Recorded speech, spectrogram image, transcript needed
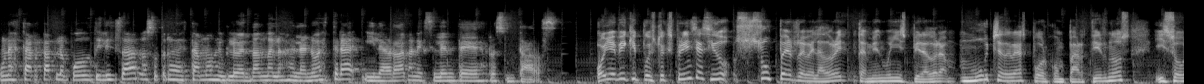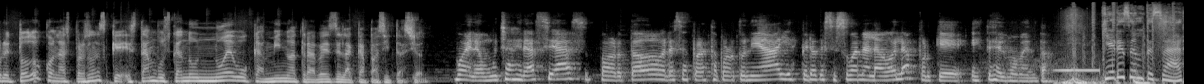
una startup lo puede utilizar, nosotros estamos implementándolos en la nuestra y la verdad con excelentes resultados. Oye Vicky, pues tu experiencia ha sido súper reveladora y también muy inspiradora. Muchas gracias por compartirnos y sobre todo con las personas que están buscando un nuevo camino a través de la capacitación. Bueno, muchas gracias por todo, gracias por esta oportunidad y espero que se suban a la ola porque este es el momento. ¿Quieres empezar?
